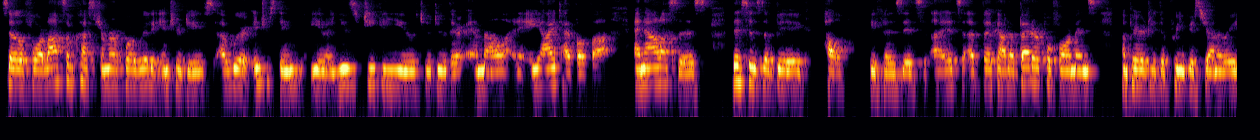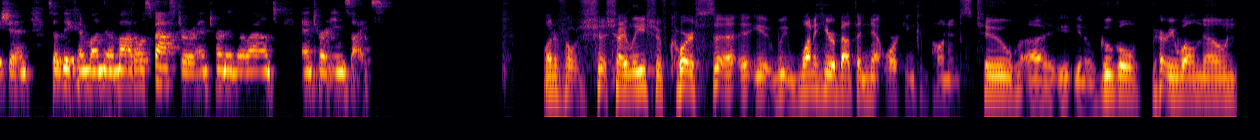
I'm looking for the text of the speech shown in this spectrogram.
So for lots of customers who are really introduced, uh, we're interested, you know, use GPU to do their ML and AI type of uh, analysis. This is a big help because it's uh, it's a, got a better performance compared to the previous generation. So they can run their models faster and turn it around and turn insights. Wonderful. Shailesh, of course, uh we want to hear about the networking components too. Uh, you, know, Google, very well known.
